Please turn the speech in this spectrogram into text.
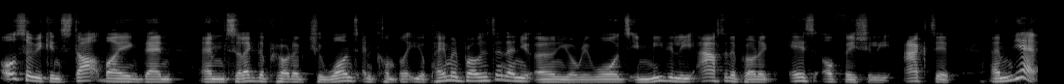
Also, you can start buying then and um, select the product you want and complete your payment process and then you earn your rewards immediately after the product is officially active. And um, yeah,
